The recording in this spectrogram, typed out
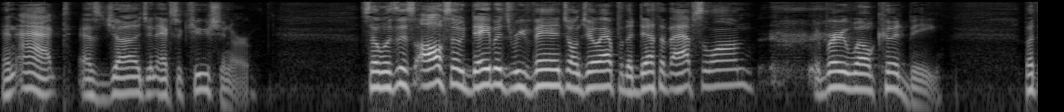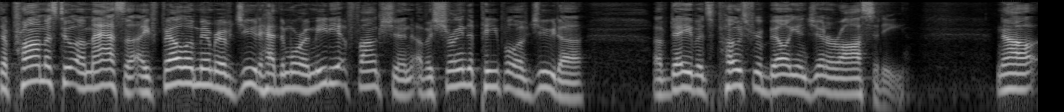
and act as judge and executioner. So, was this also David's revenge on Joab for the death of Absalom? It very well could be. But the promise to Amasa, a fellow member of Judah, had the more immediate function of assuring the people of Judah of David's post rebellion generosity. Now,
